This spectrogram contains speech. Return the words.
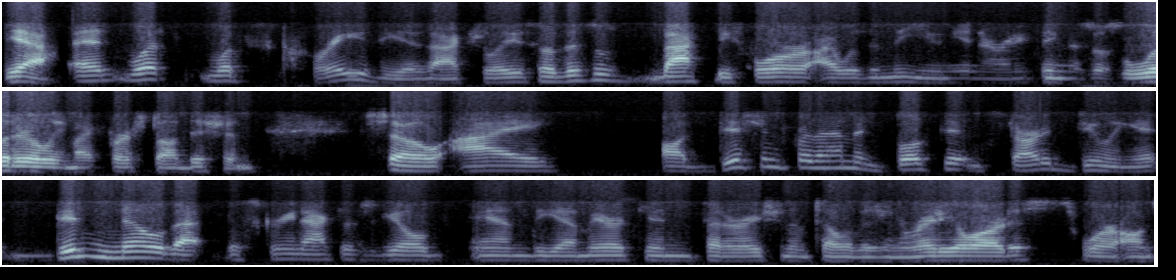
yeah, and what what's crazy is actually so this was back before I was in the union or anything. This was literally my first audition. So I auditioned for them and booked it and started doing it. Didn't know that the Screen Actors Guild and the American Federation of Television and Radio Artists were on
